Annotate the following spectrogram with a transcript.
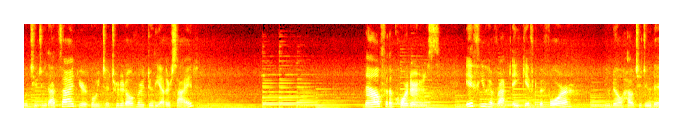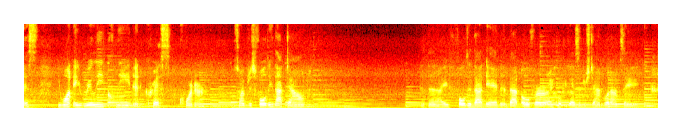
Once you do that side, you're going to turn it over and do the other side. Now for the corners. If you have wrapped a gift before, you know how to do this. You want a really clean and crisp corner. So I'm just folding that down. And then I folded that in and that over. I hope you guys understand what I'm saying.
